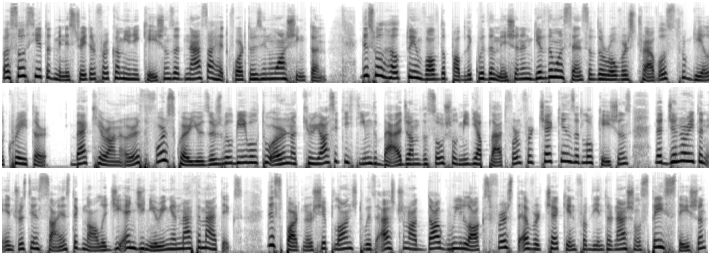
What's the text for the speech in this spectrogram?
Associate Administrator for Communications at NASA headquarters in Washington. This will help to involve the public with the mission and give them a sense of the rover's travels through Gale Crater. Back here on Earth, Foursquare users will be able to earn a curiosity themed badge on the social media platform for check ins at locations that generate an interest in science, technology, engineering, and mathematics. This partnership, launched with astronaut Doug Wheelock's first ever check in from the International Space Station,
